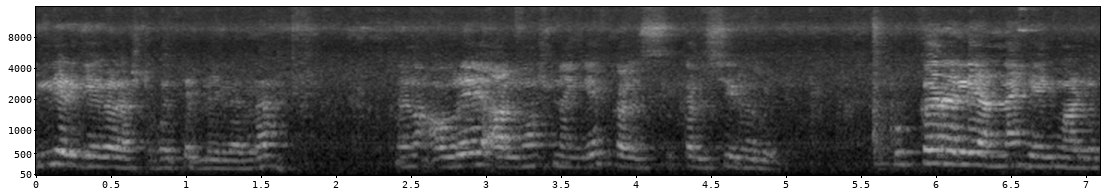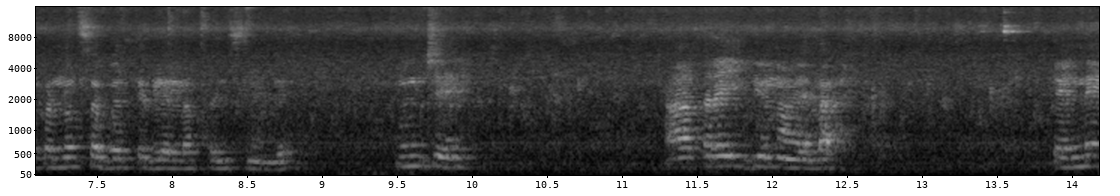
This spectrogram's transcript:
ಇಲ್ಲಿ ಅಡುಗೆಗಳು ಅಷ್ಟು ಗೊತ್ತಿರಲಿಲ್ಲಲ್ಲ. ನಾನು ಅವರೇ ಆಲ್ಮೋಸ್ಟ್ ನನಗೆ ಕಳಿಸಿ ಕಲಿಸಿರೋದು ಕುಕ್ಕರಲ್ಲಿ ಅನ್ನ ಹೇಗೆ ಮಾಡಬೇಕು ಅನ್ನೋದು ಸಹ ಗೊತ್ತಿರಲಿಲ್ಲ ಫ್ರೆಂಡ್ಸ್ ನನಗೆ ಮುಂಚೆ ಆ ಥರ ಇದ್ದೀವಿ ನಾವೆಲ್ಲ. ಎಣ್ಣೆ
